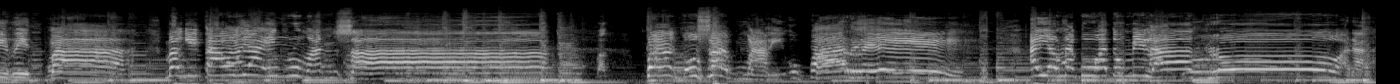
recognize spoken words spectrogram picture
Muhirit pa. Mangitaw laing romansa. Pag-usap, mari o pare. Ayaw nagbuhat o milagro. Ana,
